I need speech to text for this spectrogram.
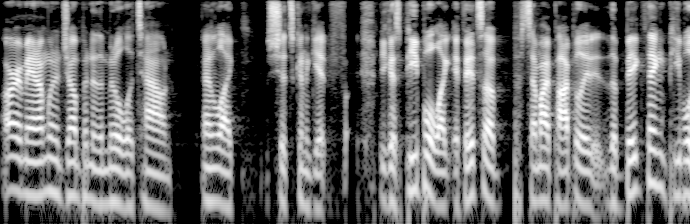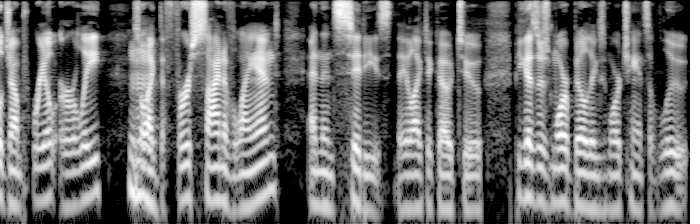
"All right, man, I'm going to jump into the middle of town," and like shit's going to get f- because people like if it's a semi-populated. The big thing people jump real early, Mhm. so like the first sign of land, and then cities they like to go to because there's more buildings, more chance of loot.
